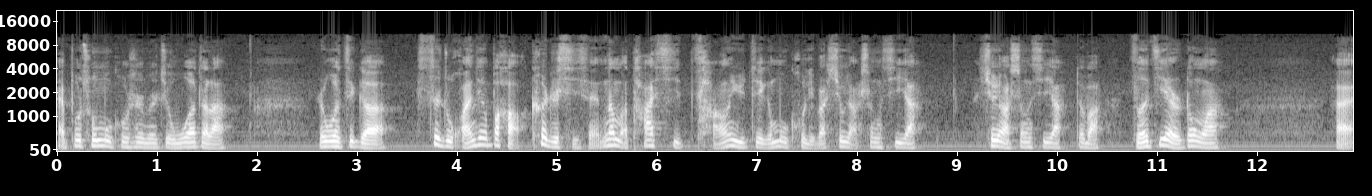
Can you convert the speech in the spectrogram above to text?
哎，不出木库是不是就窝着了？如果这个。四柱环境不好，克制喜神，那么它系藏于这个木库里边休养生息呀，休养生息呀，对吧？择机而动啊，哎，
